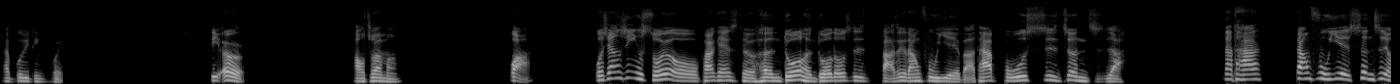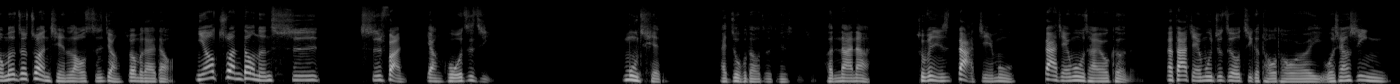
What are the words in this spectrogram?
他不一定会。第二，好赚吗？哇，我相信所有 podcaster 很多很多都是把这个当副业吧，他不是正职啊。那他当副业，甚至有没有在赚钱？老实讲，赚不太到。你要赚到能吃吃饭养活自己，目前还做不到这件事情，很难啊。除非你是大节目，大节目才有可能。那大节目就只有几个头头而已。我相信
